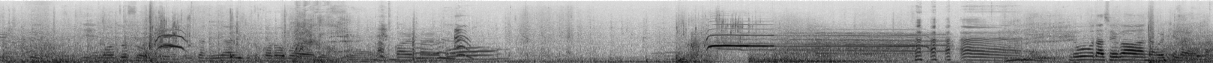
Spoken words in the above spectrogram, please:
음, 어쩔 수 없어. 일단 이 아이부터 걸어봐야겠어. 막걸 걸고. 노보다 즐거워하는 올킬러였다.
